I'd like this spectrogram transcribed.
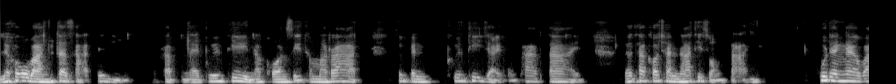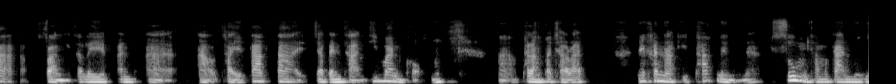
แล้วเขาก็วางยุทธศาสตร์ได้ดีนะครับในพื้นที่นครศรีธรรมราช ซึ่งเป็นพื้นที่ใหญ่ของภาคใต้ แล้วถ้าเขาชนะที่สงขลาอีกพูดง่ายๆว่าฝั่งทะเลอันอ่าวไทยภาคใต้จะเป็นฐานที่มั่นของ พลังประชารัฐ ในขณะอีกพักหนึ่งนะซุ่มทำการเมืองเ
